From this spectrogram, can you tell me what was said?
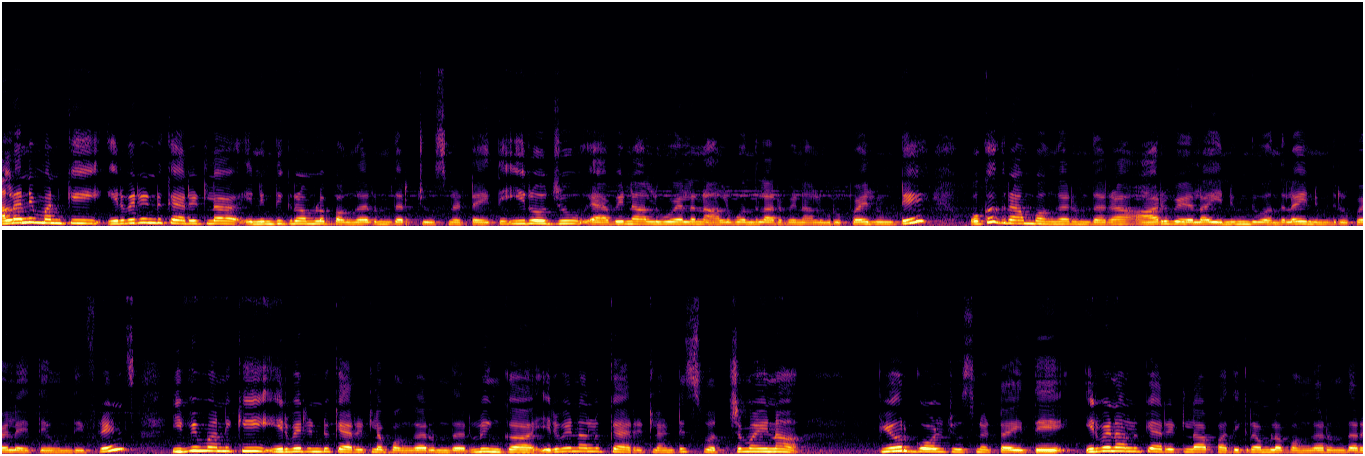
అలానే మనకి ఇరవై రెండు క్యారెట్ల ఎనిమిది గ్రాముల బంగారం ధర చూసినట్టయితే ఈరోజు యాభై నాలుగు వేల నాలుగు వందల అరవై నాలుగు రూపాయలు ఉంటే ఒక గ్రామ్ బంగారం ధర ఆరు వేల ఎనిమిది వందల ఎనిమిది రూపాయలు అయితే ఉంది ఫ్రెండ్స్. ఇవి మనకి ఇరవై రెండు క్యారెట్ల బంగారం ధరలు ఇంకా ఇరవై నాలుగు క్యారెట్లు అంటే స్వచ్ఛమైన ప్యూర్ గోల్డ్ చూసినట్టయితే ఇరవై నాలుగు క్యారెట్ల పది గ్రాముల బంగారం ధర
